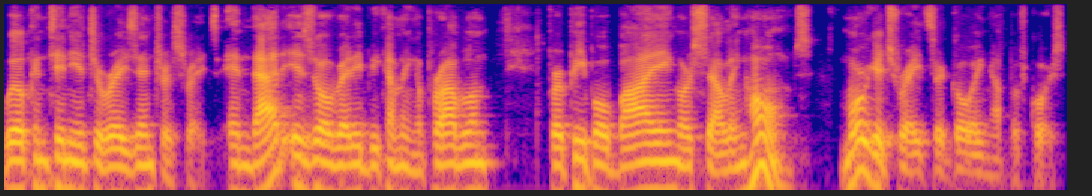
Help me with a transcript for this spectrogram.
will continue to raise interest rates. And that is already becoming a problem for people buying or selling homes. Mortgage rates are going up, of course.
